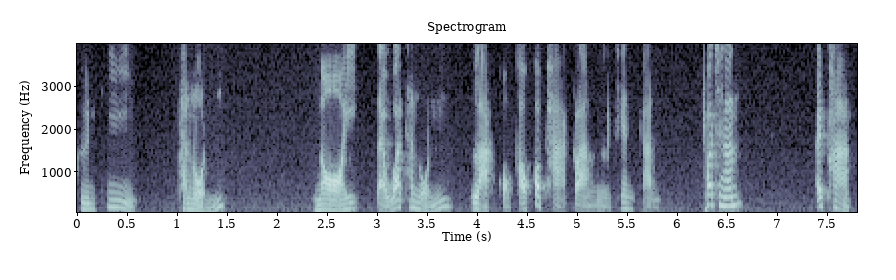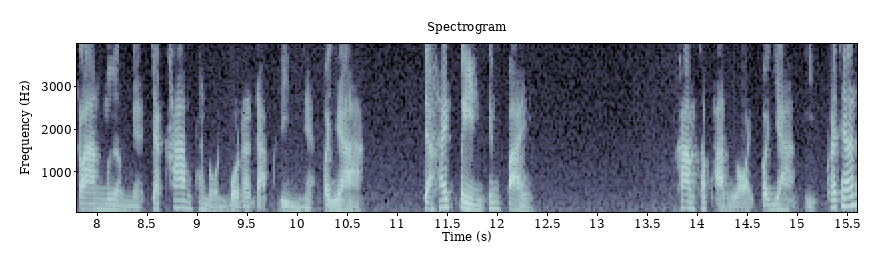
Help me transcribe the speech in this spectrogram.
พื้นที่ถนน น้อย แต่ว่าถนนหลักของเขาก็ผ่ากลางเมืองเช่นกัน เพราะฉะนั้นไอ้ผ่ากลางเมืองเนี่ยจะข้ามถนนบนระดับดินเนี่ยก็ยาก จะให้ปีนขึ้นไป ข้ามสะพานลอยก็ยากอีก เพราะฉะนั้น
